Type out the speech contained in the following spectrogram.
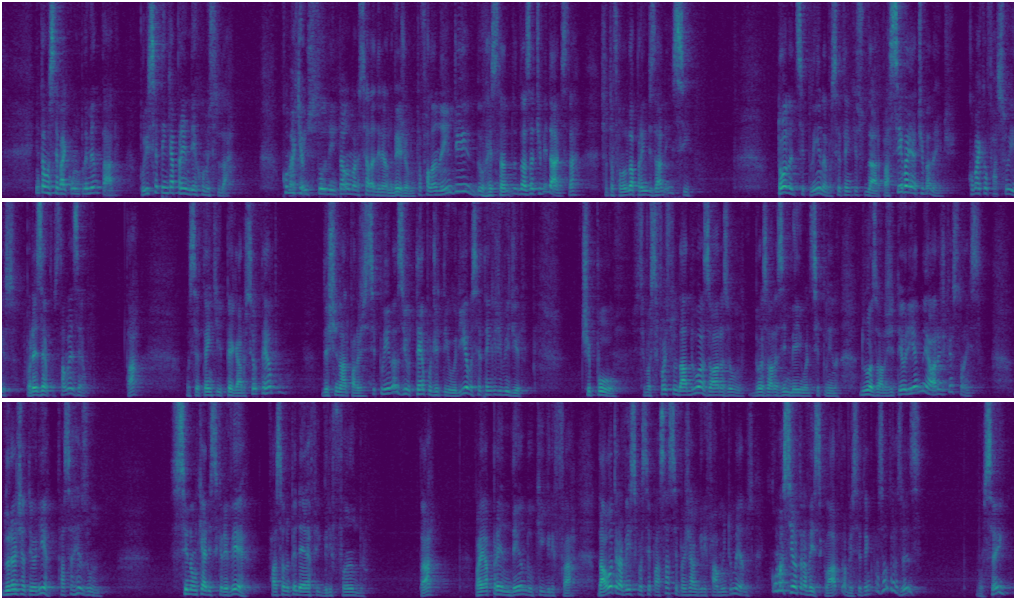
Então você vai complementar. Por isso você tem que aprender como estudar. Como é que eu estudo então, Marcelo Adriano? Veja, eu não estou falando nem de, do restante das atividades, tá? Só estou falando do aprendizado em si. Toda disciplina você tem que estudar passiva e ativamente. Como é que eu faço isso? Por exemplo, está um exemplo, tá? Você tem que pegar o seu tempo, destinar para as disciplinas e o tempo de teoria você tem que dividir. Tipo, se você for estudar duas horas ou duas horas e meia uma disciplina, duas horas de teoria, meia hora de questões. Durante a teoria, faça resumo. Se não quer escrever, faça no PDF, grifando, tá? Vai aprendendo o que grifar. Da outra vez que você passar, você vai já grifar muito menos. Como assim outra vez? Claro, talvez você tenha que passar outras vezes. Não sei.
